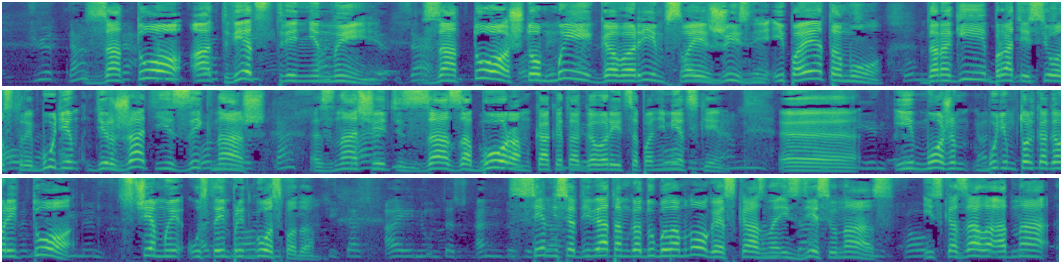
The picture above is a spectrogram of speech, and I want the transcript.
зато ответственны за то, что мы говорим в своей жизни. И поэтому, дорогие братья и сестры, будем держать язык наш, значит, за забором, как это говорится по-немецки, и можем, будем только говорить то, с чем мы устоим пред Господом. В 79 году было многое сказано и здесь у нас. И сказала одна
